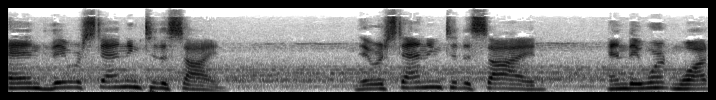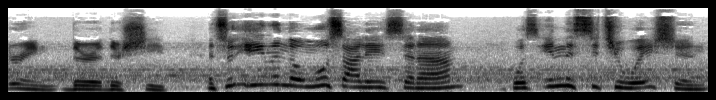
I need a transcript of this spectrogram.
and they were standing to the side. They were standing to the side, and they weren't watering their, their sheep. And so even though Musa salam was in this situation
